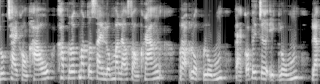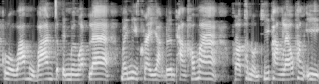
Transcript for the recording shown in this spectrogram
ลูกชายของเขาขับรถมอเตอร์ไซค์ล้มมาแล้วสองครั้ง เพราะหลบหลุม แต่ก็ไปเจออีกหลุม และกลัวว่าหมู่บ้านจะเป็นเมืองลับแลไม่มีใครอยากเดินทางเข้ามา เพราะถนนที่พังแล้วพังอีก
